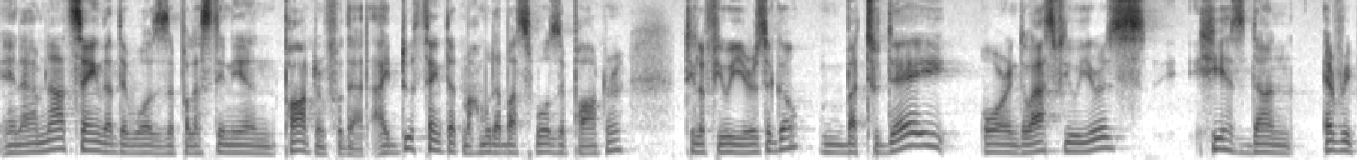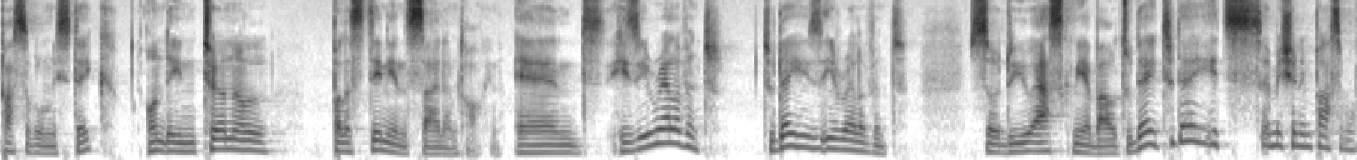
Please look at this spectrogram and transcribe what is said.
And I'm not saying that there was a Palestinian partner for that. I do think that Mahmoud Abbas was a partner till a few years ago. But today, or in the last few years, he has done every possible mistake on the internal Palestinian side, I'm talking. And he's irrelevant. Today, he's irrelevant. So, do you ask me about today? Today, it's a mission impossible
